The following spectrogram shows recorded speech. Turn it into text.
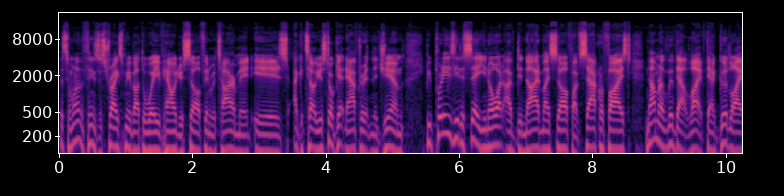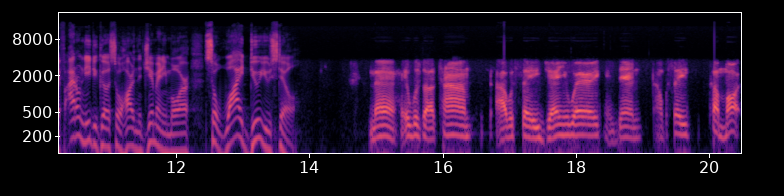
Listen, one of the things that strikes me about the way you've handled yourself in retirement is I could tell you're still getting after it in the gym. It'd be pretty easy to say, you know what, I've denied myself, I've sacrificed. Now I'm going to live that life, that good life. I don't need to go so hard in the gym anymore. So why do you still? Man, it was a time, I would say January, and then I would say come March.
